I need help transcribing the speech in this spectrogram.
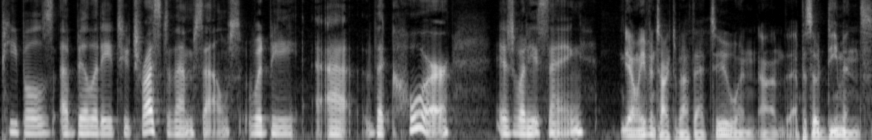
people's ability to trust themselves would be at the core, is what he's saying. Yeah, we even talked about that too when on the episode Demons.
